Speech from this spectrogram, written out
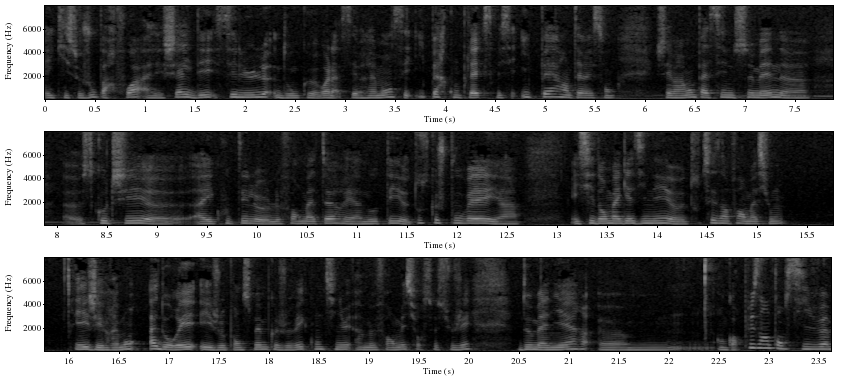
et qui se joue parfois à l'échelle des cellules. Donc euh, voilà, c'est vraiment, c'est hyper complexe, mais c'est hyper intéressant. J'ai vraiment passé une semaine scotchée à écouter le, formateur et à noter tout ce que je pouvais et à essayer d'emmagasiner toutes ces informations et j'ai vraiment adoré et je pense même que je vais continuer à me former sur ce sujet de manière euh, encore plus intensive.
